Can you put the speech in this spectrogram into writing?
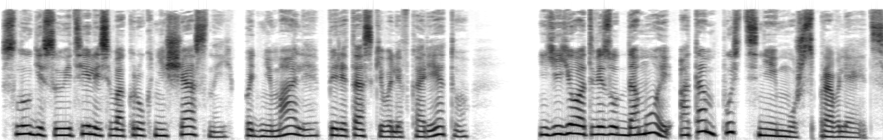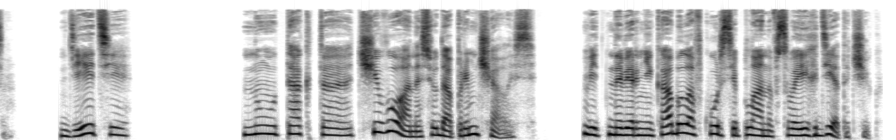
Слуги суетились вокруг несчастной, поднимали, перетаскивали в карету. Ее отвезут домой, а там пусть с ней муж справляется. Дети. Ну, так-то чего она сюда примчалась? Ведь наверняка была в курсе планов своих деточек.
